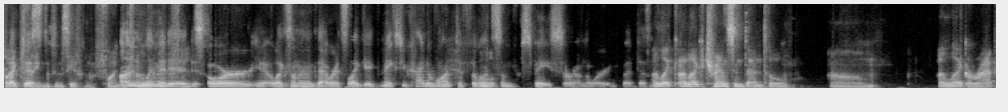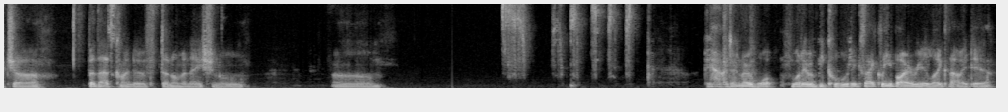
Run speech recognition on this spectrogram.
Like just things and see if I can find the term that unlimited or you know like something like that where it's like it makes you kind of want to fill in some space around the word but doesn't I like I like transcendental. Um, I like a rapture, but that's kind of denominational. Um, yeah, I don't know what what it would be called exactly, but I really like that idea.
